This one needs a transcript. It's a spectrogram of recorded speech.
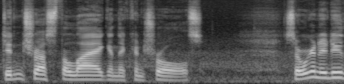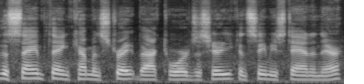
didn't trust the lag and the controls. So we're going to do the same thing coming straight back towards us here. You can see me standing there.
